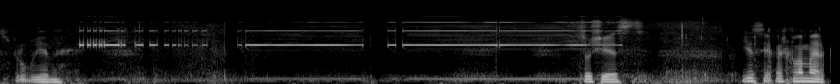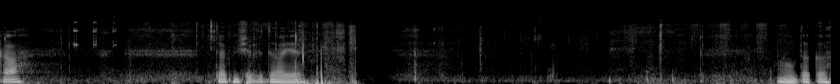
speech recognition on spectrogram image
Spróbujemy. Coś jest. Jest jakaś klamerka. Tak mi się wydaje. O, taka e,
